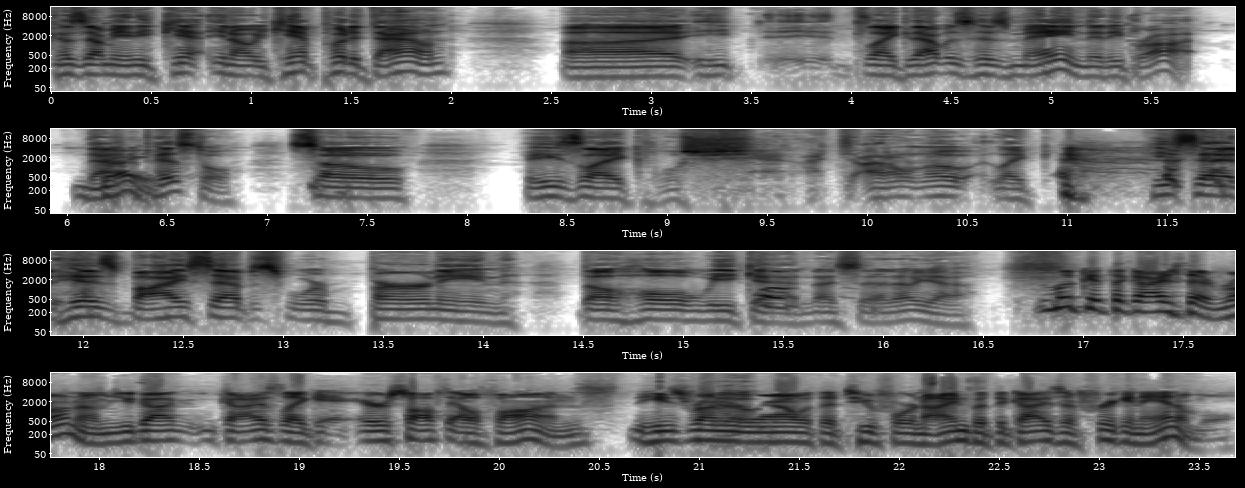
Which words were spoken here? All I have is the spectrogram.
Cause I mean, he can't, you know, he can't put it down. Uh, he, it's like that was his main that he brought that Right. pistol. So he's like, well, shit, I, I don't know. Like he said, his biceps were burning the whole weekend. I said, oh yeah. Look at the guys that run them. You got guys like Airsoft Alphonse. He's running around with a 249, but the guy's a freaking animal.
